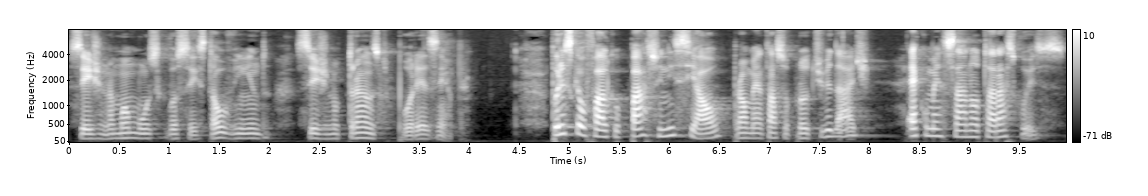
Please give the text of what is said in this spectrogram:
seja numa música que você está ouvindo, seja no trânsito, por exemplo. Por isso que eu falo que o passo inicial para aumentar a sua produtividade é começar a anotar as coisas.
